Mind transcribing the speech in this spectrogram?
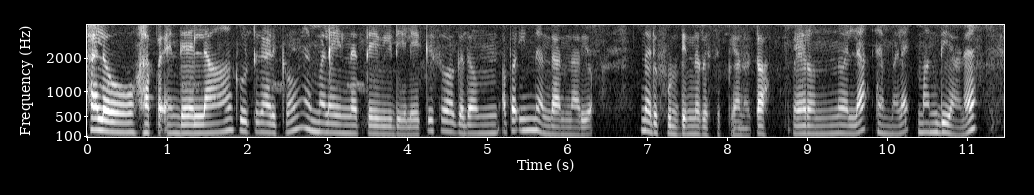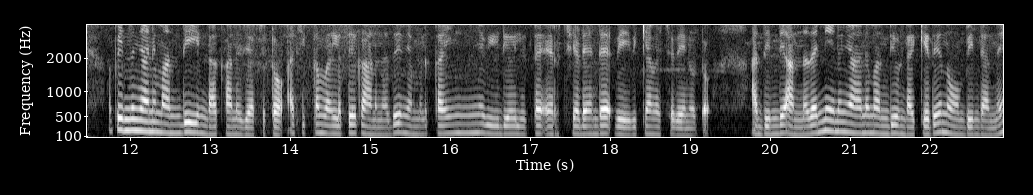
ഹലോ അപ്പോൾ എന്റെ എല്ലാ കൂട്ടുകാർക്കും നമ്മളെ ഇന്നത്തെ വീഡിയോയിലേക്ക് സ്വാഗതം. അപ്പോൾ ഇന്ന് എന്താണെന്ന് അറിയോ ഇന്നൊരു ഫുഡിന്റെ റെസിപ്പിയാണ് കേട്ടോ വേറെ ഒന്നുമല്ല നമ്മളെ മന്തിയാണ്. അപ്പോൾ ഇന്ന് ഞാൻ മന്തി ഉണ്ടാക്കാമെന്ന് വിചാരിച്ചിട്ടോ. ആ ചിക്കൻ വെള്ളത്തിൽ കാണുന്നത് നമ്മൾ കഴിഞ്ഞ വീഡിയോയിലിട്ട ഇറച്ചിയടേന്റെ വേവിക്കാൻ വെച്ചതേനു കേട്ടോ അതിന്റെ അന്ന് തന്നെയാണ് ഞാൻ മന്തി ഉണ്ടാക്കിയത് നോമ്പിന്റെ അന്ന്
